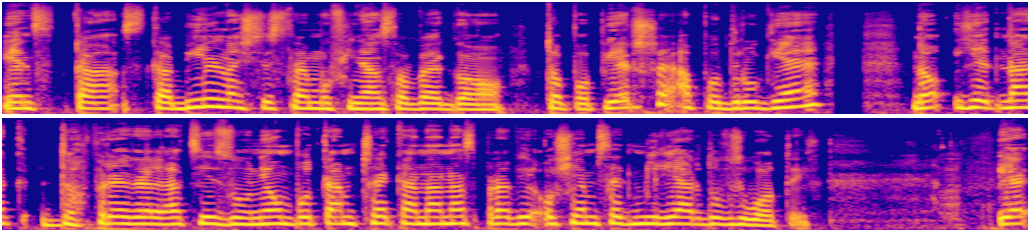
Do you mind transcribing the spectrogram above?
Więc ta stabilność systemu finansowego to po pierwsze, a po drugie, no jednak dobre relacje z Unią, bo tam czeka na nas prawie 800 miliardów złotych. Ja,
